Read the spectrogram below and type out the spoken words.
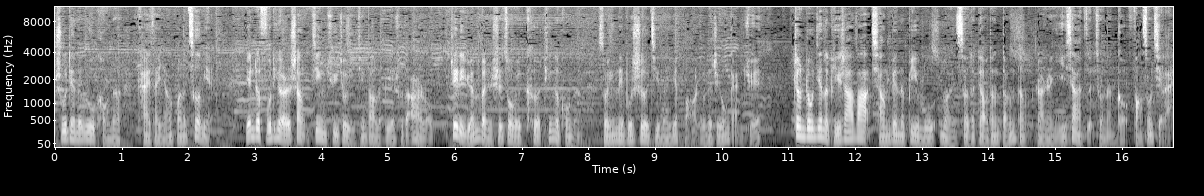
书店的入口呢开在洋房的侧面，沿着扶梯而上，进去就已经到了别墅的二楼。这里原本是作为客厅的功能，所以内部设计呢也保留了这种感觉。正中间的皮沙发、墙边的壁炉、暖色的吊灯等等，让人一下子就能够放松起来。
